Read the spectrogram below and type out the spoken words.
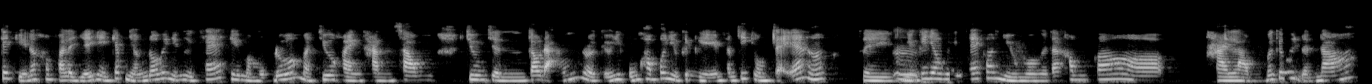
cái chuyện đó không phải là dễ dàng chấp nhận đối với những người khác khi mà một đứa mà chưa hoàn thành xong chương trình cao đẳng rồi kiểu như cũng không có nhiều kinh nghiệm thậm chí còn trẻ nữa thì ừ. những cái giáo viên khác có nhiều người người ta không có hài lòng với cái quyết định đó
